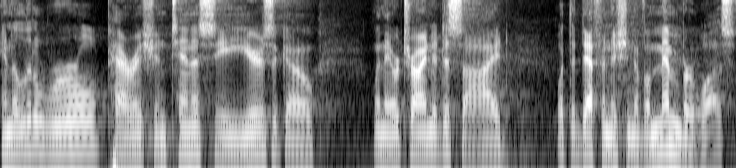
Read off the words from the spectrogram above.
in a little rural parish in Tennessee years ago when they were trying to decide what the definition of a member was.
